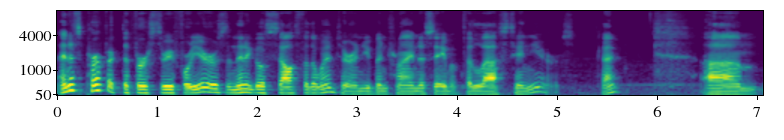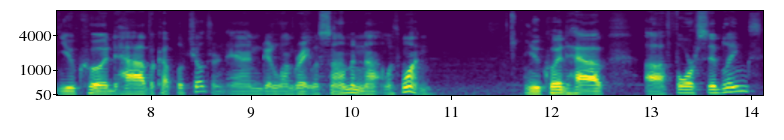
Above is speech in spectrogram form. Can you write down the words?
and it's perfect the first three or four years, and then it goes south for the winter, and you've been trying to save it for the last 10 years. Okay, um, You could have a couple of children and get along great with some and not with one. You could have uh, four siblings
